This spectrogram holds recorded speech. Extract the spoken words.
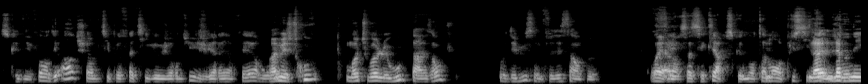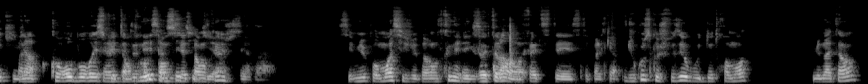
Parce que des fois, on dit Ah, je suis un petit peu fatigué aujourd'hui, je vais rien faire. ou- Ouais, mais je trouve, moi, tu vois, le Whoop par exemple, au début, ça me faisait ça un peu. Ouais, alors ça c'est clair, parce que notamment en plus, La- tu as une la- donnée qui vient voilà. corroborer ce que tu en train de penser, pas ah, je ah bah, c'est mieux pour moi si je vais pas m'entraîner. Exactement, Alors, en fait, c'était pas le cas. Du coup, ce que je faisais au bout de 2-3 mois, le matin,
